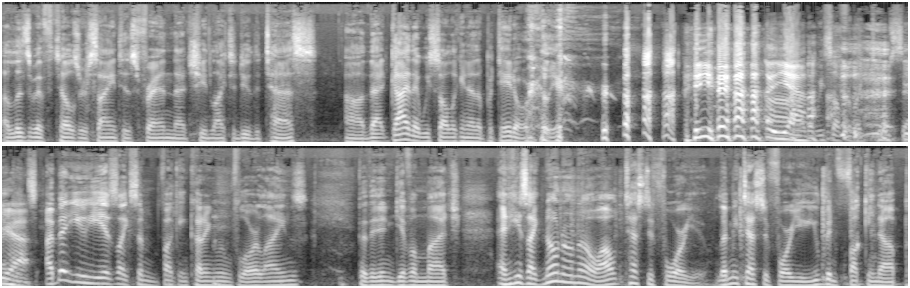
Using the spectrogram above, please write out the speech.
Elizabeth tells her scientist friend that she'd like to do the tests. Uh, that guy that we saw looking at a potato earlier. yeah. uh, yeah. that we saw for like two seconds. Yeah. I bet you he has like some fucking cutting room floor lines, but they didn't give him much. And he's like, no, no, no, I'll test it for you. Let me test it for you. You've been fucking up.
